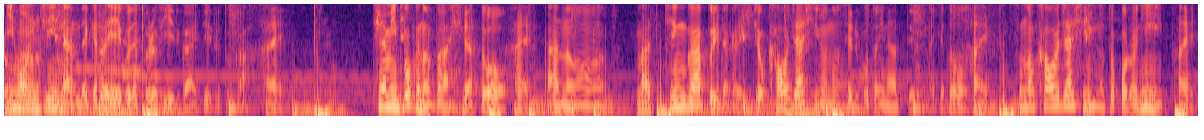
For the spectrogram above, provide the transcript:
日本人なんだけど英語でプロフィール書いてるとか。はいちなみに僕の場合だと、はい。あのマッチングアプリだから一応顔写真を載せることになってるんだけど、はい。その顔写真のところにはい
